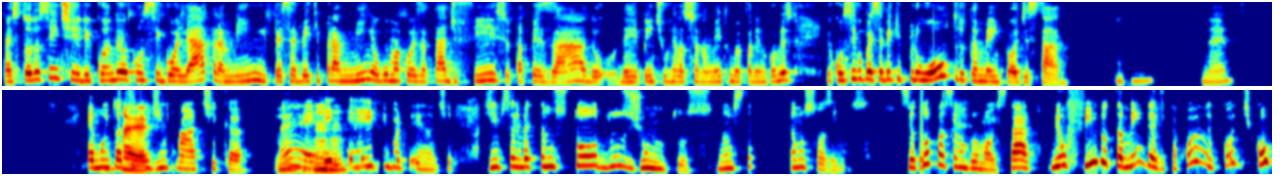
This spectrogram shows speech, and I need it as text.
Faz todo sentido. E quando eu consigo olhar para mim e perceber que para mim alguma coisa tá difícil, tá pesado, de repente o um relacionamento, como eu falei no começo, eu consigo perceber que para o outro também pode estar, uhum. né? É muito atitude é. empática, né? Uhum. É, é, uhum. é, isso importante. A gente precisa lembrar que estamos todos juntos, não estamos sozinhos. Se eu estou passando por um mal-estar, meu filho também deve estar. Tá, qual, qual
